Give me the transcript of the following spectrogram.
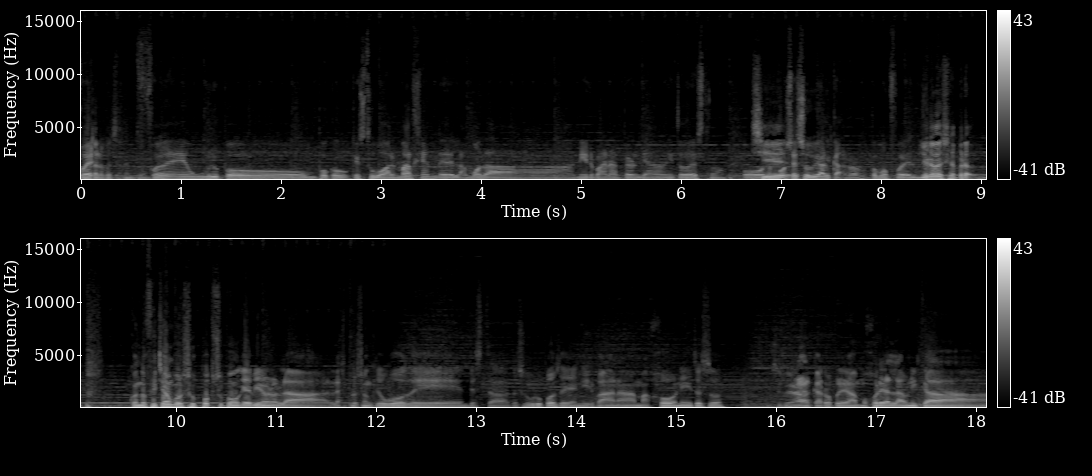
Fue, gente. fue un grupo un poco que estuvo al margen de la moda Nirvana, Pearl Jam y todo esto. ¿O, Sí. o se subió al carro? ¿Cómo fue el Yo creo que se, pero, cuando ficharon por Sub Pop, supongo que vieron la, la explosión que hubo de, de, esta, de esos grupos, de Nirvana, Mahoney y todo eso. Se subieron al carro, pero a lo mejor era la única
